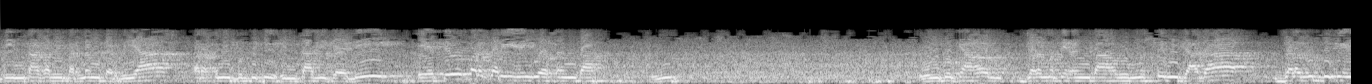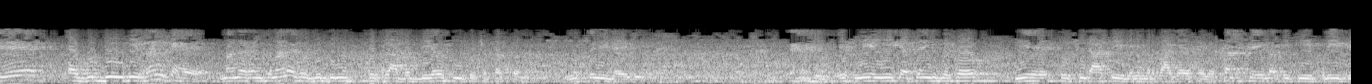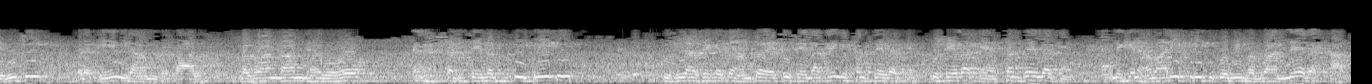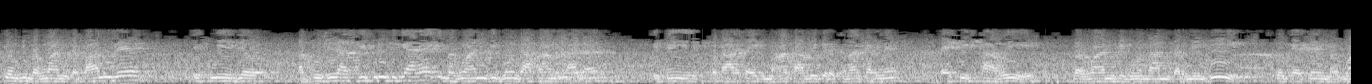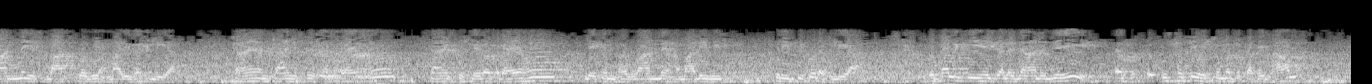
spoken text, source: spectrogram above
दीनता का भी वर्णन कर दिया और अपनी बुद्धि की हीनता भी कह दी। ऐसे ऊपर करी है जो आशंका। उनको क्या हो? जड़मती रंग का वो मुझसे भी ज़्यादा जड़ बुद्धि के हैं और बुद्धि उनकी रंग है। माने रंग माने फिर बुद्धि में खोखला बुद्धि है, उसमें कुछ तत्व नहीं मुझसे भी जाएगी इसलिए ये कहते हैं कि देखो, ये तुलसीदास की विनम्रता कैसे सत सेवक की प्रीति रुचि रखिए राम कृपाल भगवान राम जो है वो हो, सत सेवक की प्रीति। तुलसीदास कहते हैं, हम तो ऐसे सेवक हैं कि सब सेवक हैं। कुछ सेवक हैं, सब सेवक हैं। लेकिन हमारी प्रीति को भी भगवान ने रखा, क्योंकि भगवान कृपालु है, इसलिए जो, अब तुलसीदास की प्रीति क्या है कि भगवान की गुण आसान खा जाए। इतनी इस प्रकार का एक महाकाव्य की रचना कर लें। ऐसी इच्छा हुई भगवान के गुणगान करने की तो कहते हैं भगवान ने इस बात को भी हमारी रख लिया। चाहे हम चाहे इससे सुन रहे हों, चाहे कुछ सेवक रहे हों, लेकिन भगवान ने हमारी भी प्रीति को रख लिया। तो उपल किए जल जान दे सचे सुमत कपिभाल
